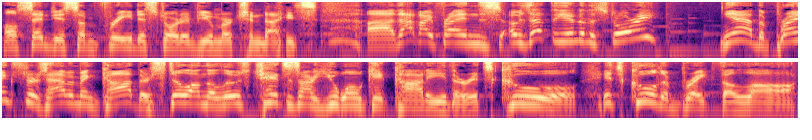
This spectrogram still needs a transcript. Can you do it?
I'll send you some free Distorted View merchandise. Uh, that, my friends, oh, is that the end of the story? Yeah, the pranksters haven't been caught. They're still on the loose. Chances are you won't get caught either. It's cool. It's cool to break the law.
